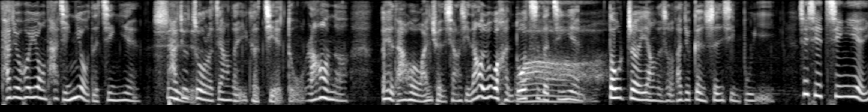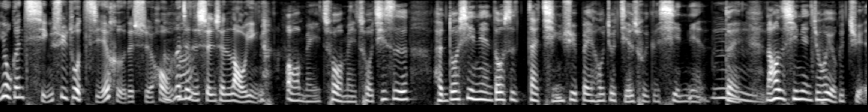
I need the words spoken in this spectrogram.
他就会用他仅有的经验，他就做了这样的一个解读。然后呢，而且他会完全相信。然后如果很多次的经验都这样的时候，他就更深信不疑。这些经验又跟情绪做结合的时候，那真是深深烙印。哦，没错，没错。其实很多信念都是在情绪背后就结出一个信念，对，然后这信念就会有个决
